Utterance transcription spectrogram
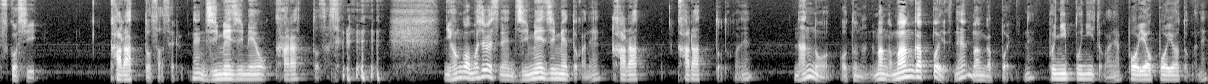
少しカラッとさせる、ね、ジメジメをカラッとさせる。日本語面白いですね。ジメジメとかね。カラッカラッととかね。何の音なの漫画漫画っぽいですね。漫画っぽいね。プニプニとかね。ぽよぽよとかね、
